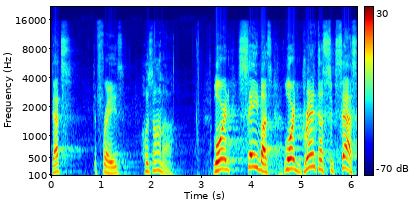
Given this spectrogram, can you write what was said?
That's the phrase, Hosanna. Lord, save us. Lord, grant us success.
